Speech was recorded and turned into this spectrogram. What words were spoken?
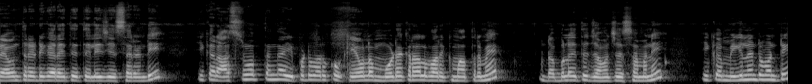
రేవంత్ రెడ్డి గారు అయితే తెలియజేశారండి. ఇక రాష్ట్ర వ్యాప్తంగా ఇప్పటి వరకు కేవలం మూడు ఎకరాల వారికి మాత్రమే డబ్బులు అయితే జమ చేశామని ఇక మిగిలినటువంటి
